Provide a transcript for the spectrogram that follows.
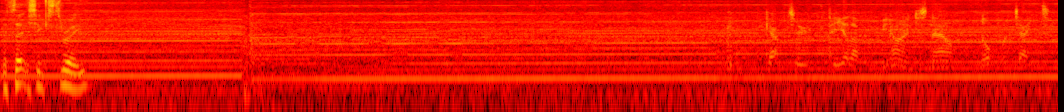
the 36.3. Gap to P11 behind is now 0.8.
